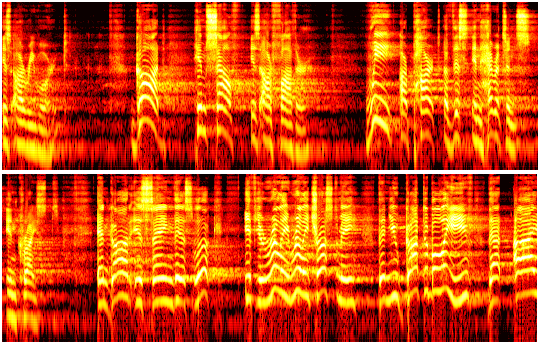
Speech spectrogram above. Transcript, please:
is our reward. God Himself is our Father. We are part of this inheritance in Christ. And God is saying this look, if you really, really trust me, then you got to believe that I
